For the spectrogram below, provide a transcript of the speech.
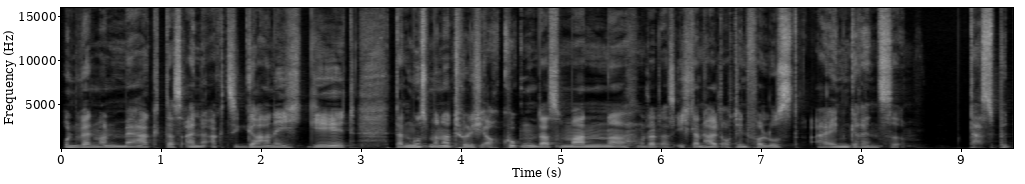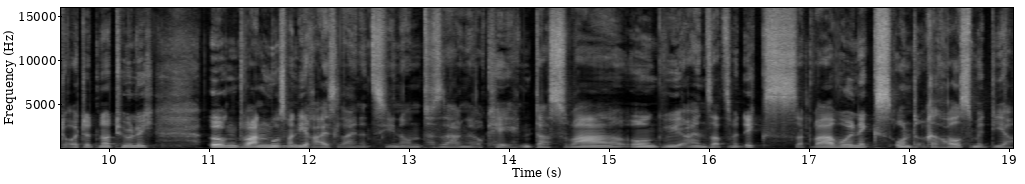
Und wenn man merkt, dass eine Aktie gar nicht geht, dann muss man natürlich auch gucken, dass man oder dass ich dann halt auch den Verlust eingrenze. Das bedeutet natürlich, irgendwann muss man die Reißleine ziehen und sagen, okay, das war irgendwie ein Satz mit X, das war wohl nix und raus mit dir.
